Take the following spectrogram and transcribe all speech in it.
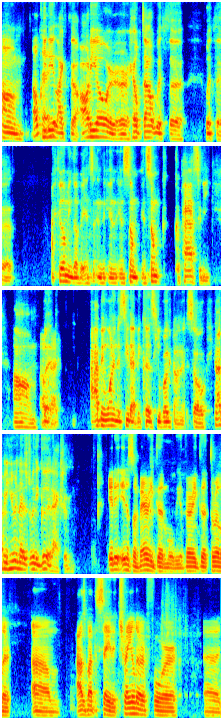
Um, Okay. he did like the audio or, or helped out with the with the filming of it in in, in some in some capacity. Um, but Okay. I've been wanting to see that because he worked on it. So and I've been hearing that it's really good actually. it, it is a very good movie, a very good thriller. Um, I was about to say the trailer for uh,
